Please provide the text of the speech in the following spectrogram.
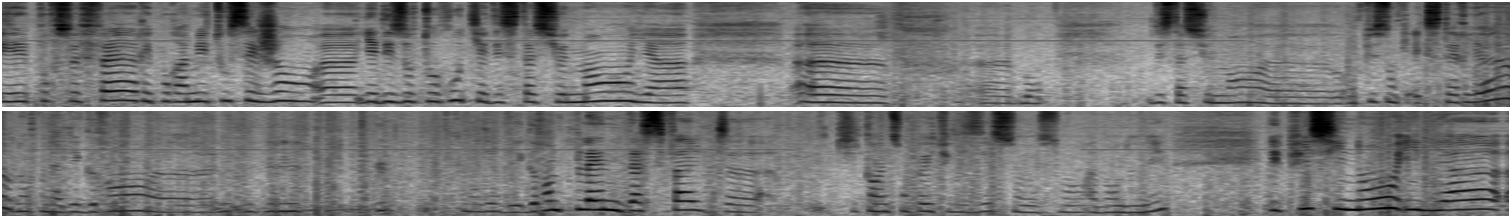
Et pour ce faire et pour amener tous ces gens, il y a des autoroutes, il y a des stationnements, il y a bon, des stationnements en plus donc extérieurs. Donc on a des grands, comment dire, des grandes plaines d'asphalte qui, quand elles ne sont pas utilisées, sont, abandonnées. Et puis sinon, il y a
